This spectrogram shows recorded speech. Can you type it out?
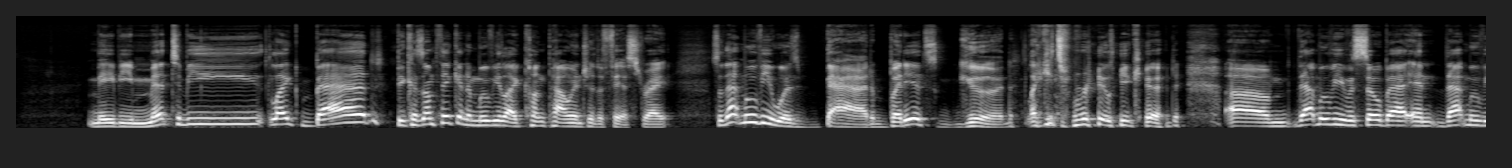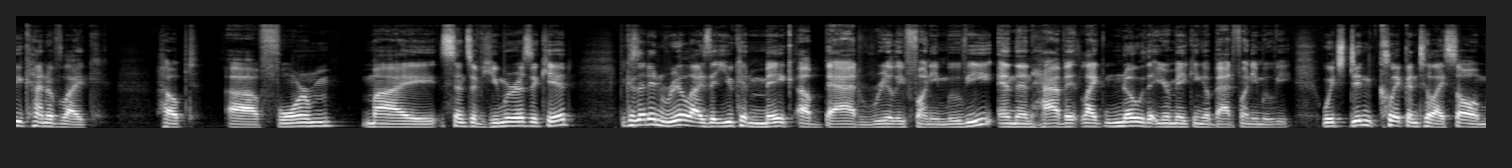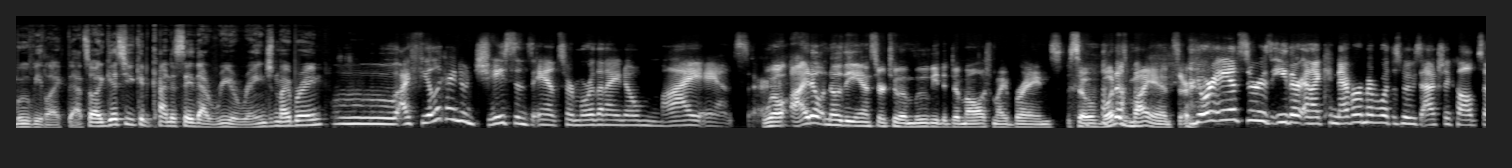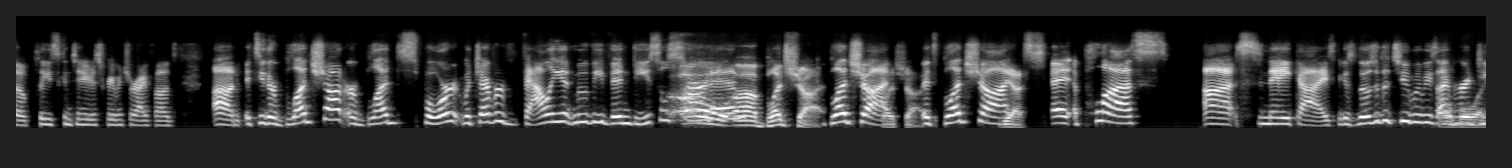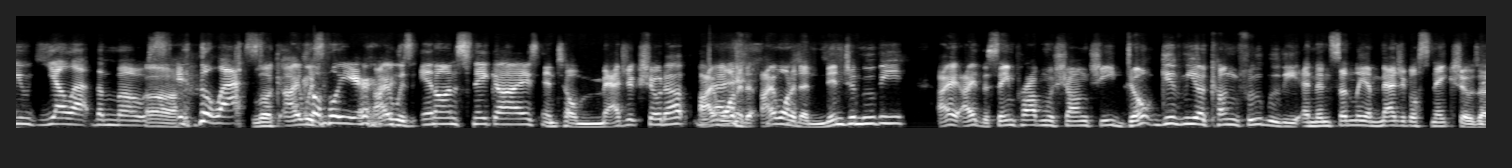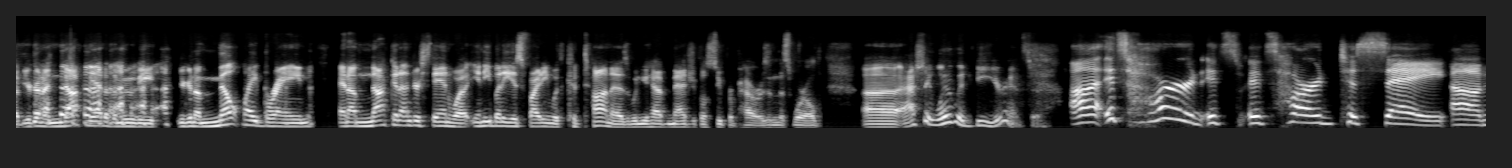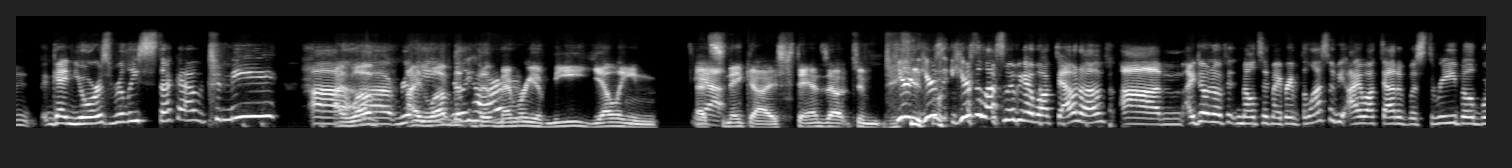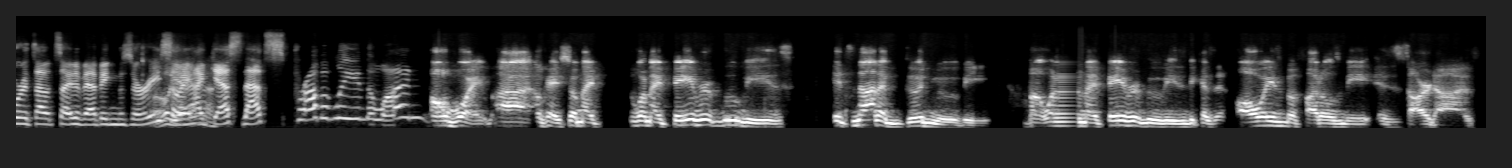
maybe meant to be like bad because I'm thinking a movie like Kung Pao Enter the Fist, right? So that movie was bad, but it's good. Like it's really good. Um, that movie was so bad, and that movie kind of like helped uh, form my sense of humor as a kid because I didn't realize that you could make a bad, really funny movie and then have it like know that you're making a bad, funny movie, which didn't click until I saw a movie like that. So I guess you could kind of say that rearranged my brain. Ooh, I feel like I know Jason's answer more than I know my answer. Well, I don't know the answer to a movie to demolish my brains. So what is my answer? Your answer is either, and I can never remember what this movie is actually called, so please continue to scream at your iPhones. Um, it's either Bloodshot or Blood Sport, whichever Valiant movie Vin Diesel starred in. Oh, uh, Bloodshot. Bloodshot. Bloodshot. It's Bloodshot. Yes. plus uh, Snake Eyes, because those are the two movies I've heard boy. you yell at the most Uh, in the last Look, I was couple years. I was in on Snake Eyes until Magic showed up. I Right. wanted I wanted a ninja movie. I, I had the same problem with Shang Chi. Don't give me a kung fu movie, and then suddenly a magical snake shows up. You're gonna knock me out of the movie. You're gonna melt my brain, and I'm not gonna understand why anybody is fighting with katanas when you have magical superpowers in this world. Uh, Ashley, what would be your answer? Uh, it's hard. It's it's hard to say. Um, again, yours really stuck out to me. Uh, I love uh, really, I love really that the memory of me yelling at Yeah. Snake Eyes stands out to, to Here, you. here's here's the last movie I walked out of. Um, I don't know if it melted my brain, but the last movie I walked out of was three billboards outside of Ebbing, Missouri. Oh, so I, I guess that's probably the one. Oh boy. Uh, okay, so my one of my favorite movies. It's not a good movie, but one of my favorite movies because it always befuddles me is Zardoz,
